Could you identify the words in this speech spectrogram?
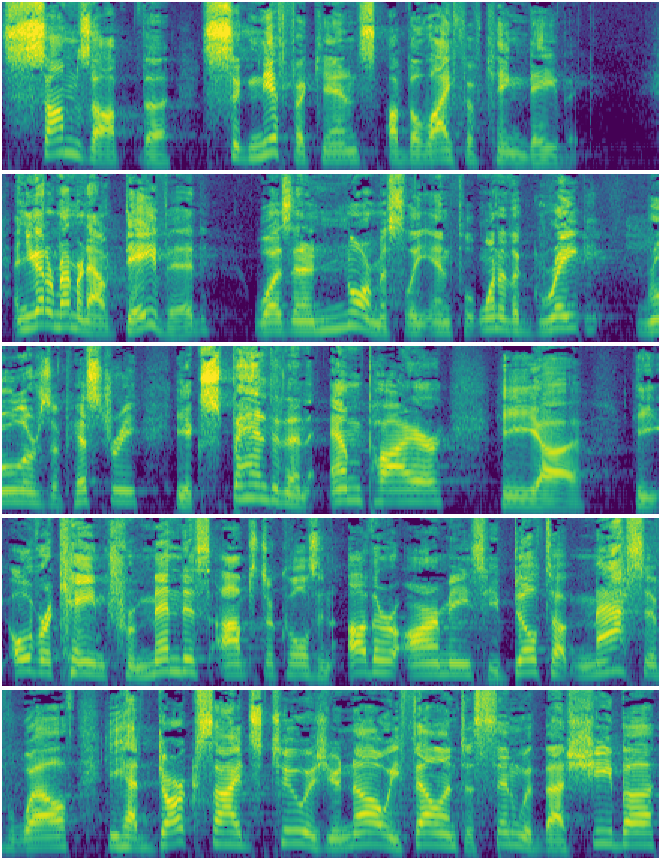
sums up the significance of the life of King David. And you got to remember now, David was an enormously influential, one of the great rulers of history. He expanded an empire. He, uh, he overcame tremendous obstacles in other armies. He built up massive wealth. He had dark sides too, as you know. He fell into sin with Bathsheba.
